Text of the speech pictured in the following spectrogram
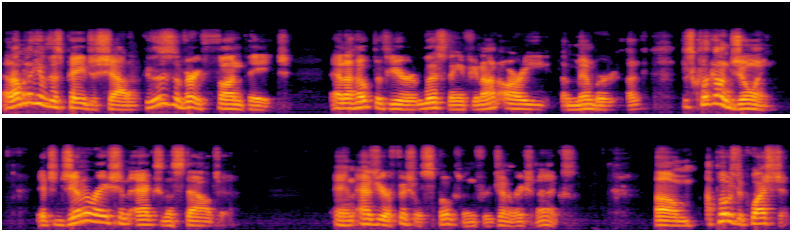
and I'm going to give this page a shout out because this is a very fun page. And I hope if you're listening, if you're not already a member, uh, just click on join. It's Generation X Nostalgia. And as your official spokesman for Generation X, um, I posed a question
